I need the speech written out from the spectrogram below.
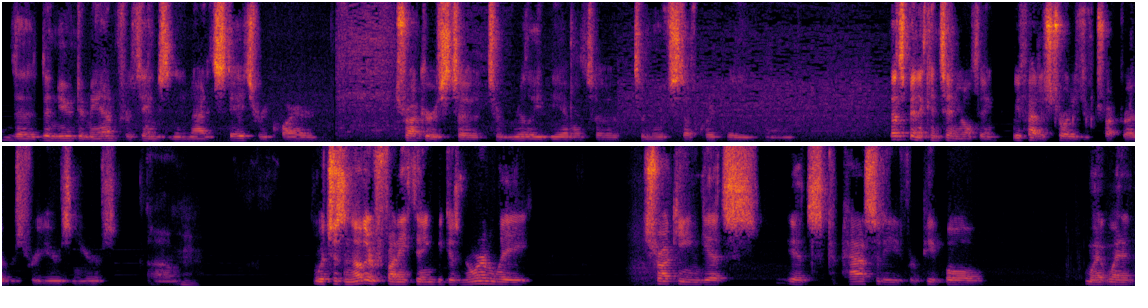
the the new demand for things in the United States required truckers to to really be able to to move stuff quickly. And that's been a continual thing. We've had a shortage of truck drivers for years and years, um, hmm. which is another funny thing because normally trucking gets its capacity for people when when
